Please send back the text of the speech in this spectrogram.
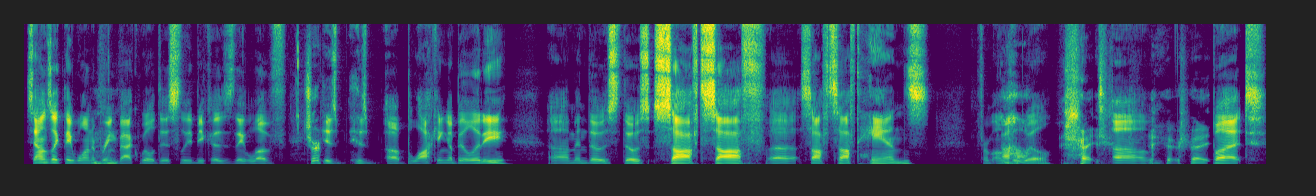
Sounds like they want to bring mm-hmm. back Will Dissly because they love sure. his his uh, blocking ability um, and those those soft soft uh, soft soft hands from Uncle uh-huh. Will. Right. Um, right. But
